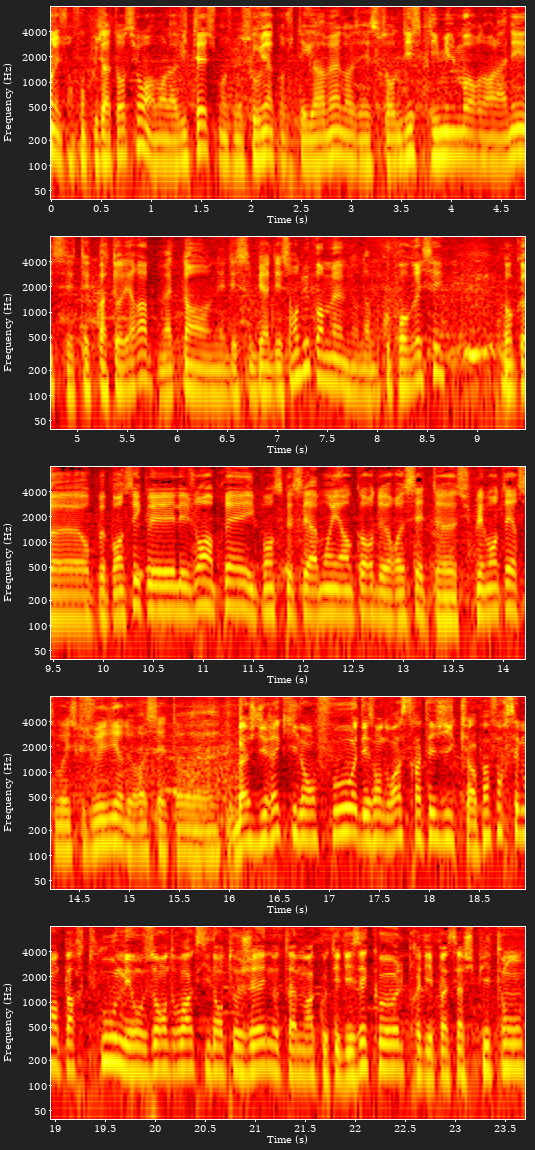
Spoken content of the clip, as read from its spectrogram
Les gens font plus attention avant la vitesse. Moi, je me souviens quand j'étais gamin, dans les années 70, 10 000 morts dans l'année, c'était pas tolérable. Maintenant, on est bien descendu quand même. On a beaucoup progressé. Donc euh, on peut penser que les, gens après ils pensent que c'est à moyen encore de recettes euh, supplémentaires, si vous voyez ce que je veux dire, de recettes. Euh... Bah je dirais qu'il en faut des endroits stratégiques, pas forcément partout, mais aux endroits accidentogènes, notamment à côté des écoles, près des passages piétons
